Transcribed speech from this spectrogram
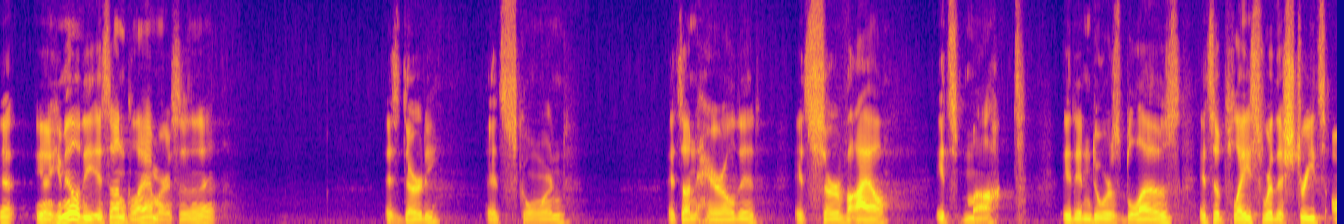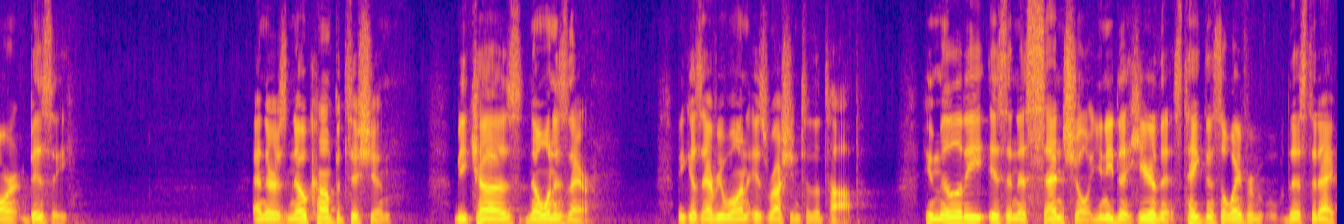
You know, humility is unglamorous, isn't it? It's dirty, it's scorned, it's unheralded, it's servile, it's mocked, it endures blows. It's a place where the streets aren't busy. And there is no competition because no one is there, because everyone is rushing to the top. Humility is an essential. You need to hear this. Take this away from this today.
